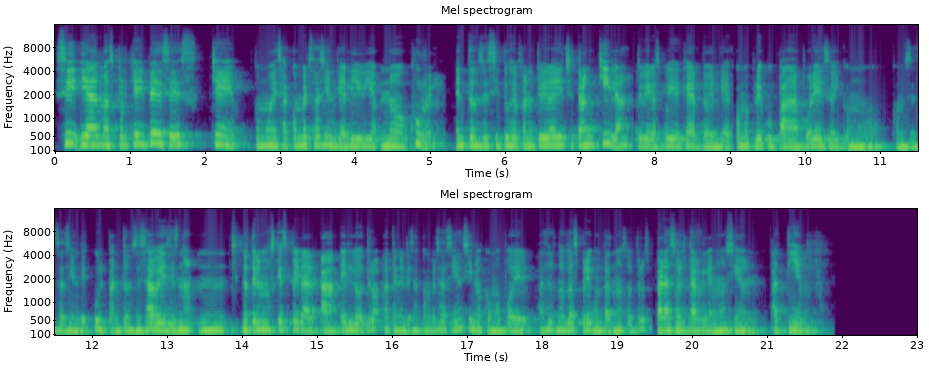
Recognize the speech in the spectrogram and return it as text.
Sí, y además porque hay veces que como esa conversación de alivio no ocurre. Entonces, si tu jefa no te hubiera dicho tranquila, te hubieras podido quedar todo el día como preocupada por eso y como con sensación de culpa. Entonces, a veces no, mm, no tenemos que esperar a el otro a tener esa conversación, sino como poder hacernos las preguntas nosotros para soltar la emoción a tiempo.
